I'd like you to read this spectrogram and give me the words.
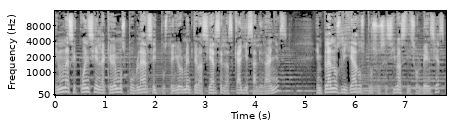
en una secuencia en la que vemos poblarse y posteriormente vaciarse las calles aledañas, en planos ligados por sucesivas disolvencias,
